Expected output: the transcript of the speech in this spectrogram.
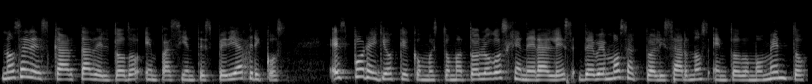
no se descarta del todo en pacientes pediátricos. Es por ello que como estomatólogos generales debemos actualizarnos en todo momento,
